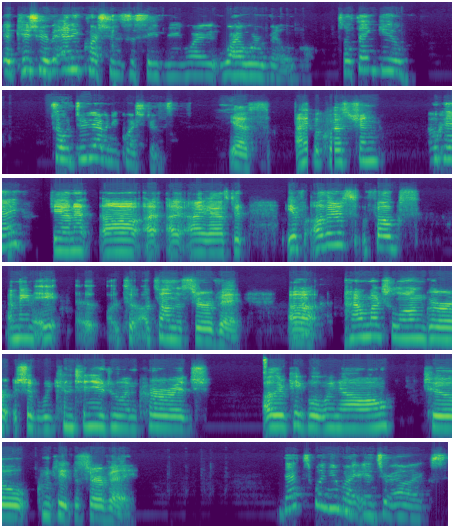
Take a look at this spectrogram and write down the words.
In case you have any questions this evening, why, why we're available. So thank you. So do you have any questions? Yes, I have a question. Okay. Janet, uh, I, I, I asked it, if others, folks, I mean, it, uh, it's, it's on the survey. Uh, how much longer should we continue to encourage other people we know to complete the survey? That's when you might answer, Alex.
